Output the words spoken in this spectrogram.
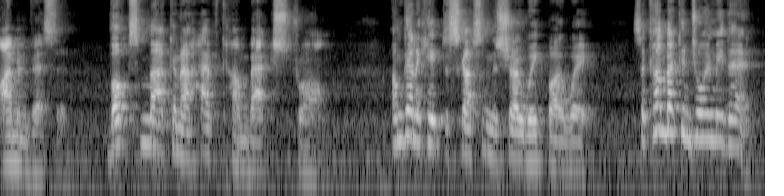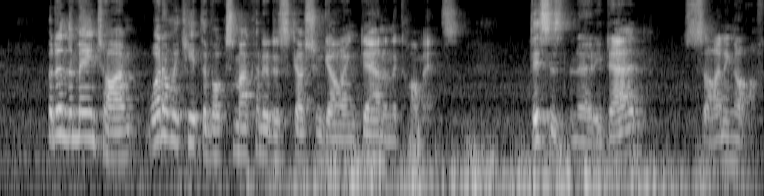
I'm invested. Vox Machina have come back strong. I'm going to keep discussing the show week by week, so come back and join me then. But in the meantime, why don't we keep the Vox Machina discussion going down in the comments? This is the Nerdy Dad, signing off.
